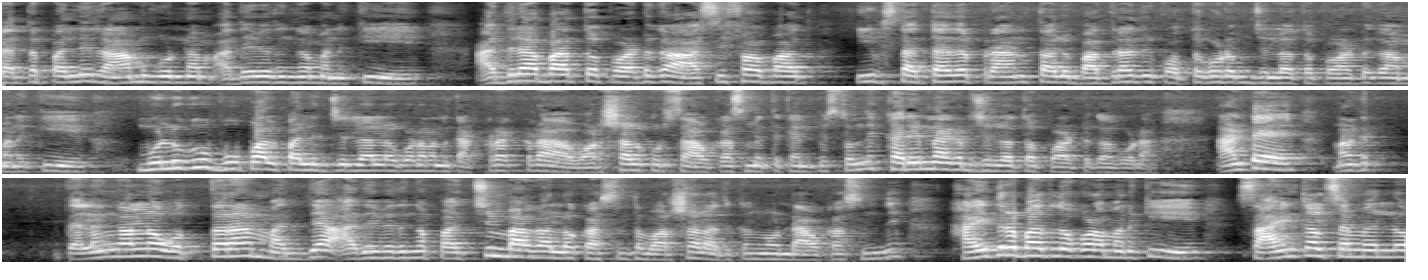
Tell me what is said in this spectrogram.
పెద్దపల్లి రామగుండం అదేవిధంగా మనకి ఆదిలాబాద్తో పాటుగా ఆసిఫాబాద్ ఈ తదితర ప్రాంతాలు భద్రాద్రి కొత్తగూడెం జిల్లాతో పాటుగా మనకి ములుగు భూపాలపల్లి జిల్లాలో కూడా మనకి అక్కడక్కడ వర్షాలు కురిసే అవకాశం అయితే కనిపిస్తుంది. కరీంనగర్ జిల్లాతో పాటుగా కూడా. అంటే మనకి తెలంగాణలో ఉత్తర మధ్య అదేవిధంగా పశ్చిమ భాగాల్లో కాస్తంత వర్షాలు అధికంగా ఉండే అవకాశం ఉంది. హైదరాబాద్లో కూడా మనకి సాయంకాల సమయంలో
